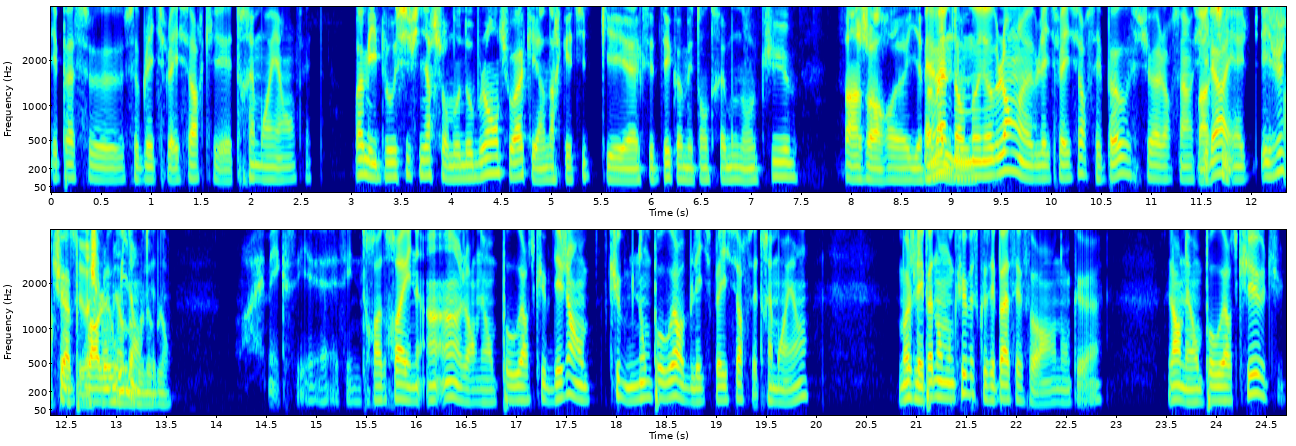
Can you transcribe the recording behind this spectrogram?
Et pas ce, ce Blade Splicer qui est très moyen en fait. Ouais, mais il peut aussi finir sur Mono Blanc, tu vois, qui est un archétype qui est accepté comme étant très bon dans le cube. Enfin, genre, euh, il y a Mais pas même mal dans. Mono Blanc, euh, Blade Splicer c'est pas ouf, tu vois. Alors c'est un Bah, filler et, et juste Par tu vas contre, pouvoir le wheel en Mono fait. Blanc. Mec, c'est euh, c'est une 3-3 et une 1-1. Genre on est en powered cube. Déjà en cube non powered, Blade Splicer c'est très moyen. Moi je l'ai pas dans mon cube parce que c'est pas assez fort. hein, donc euh, là on est en powered cube. tu-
